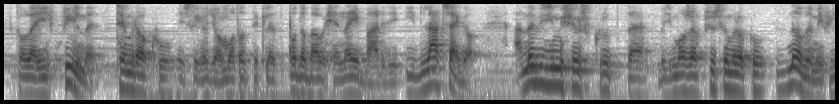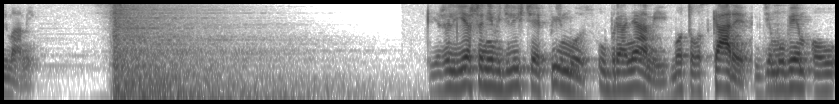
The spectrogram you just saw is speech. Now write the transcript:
z kolei filmy w tym roku, jeśli chodzi o motocykle, spodobały się najbardziej i dlaczego. A my widzimy się już wkrótce, być może w przyszłym roku, z nowymi filmami. Jeżeli jeszcze nie widzieliście filmu z ubraniami Motoskary, gdzie mówiłem o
